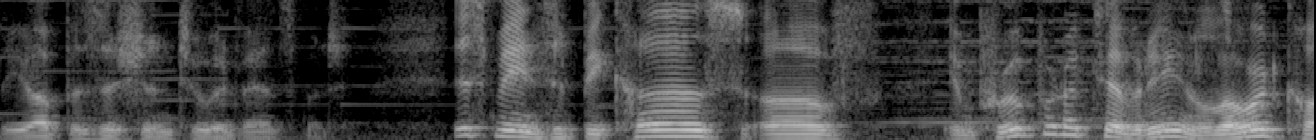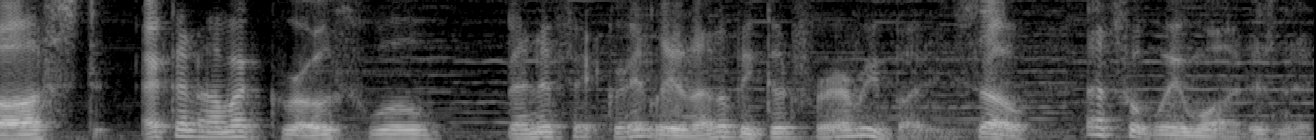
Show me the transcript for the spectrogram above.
the opposition to advancement. This means that because of improved productivity and lowered cost, economic growth will benefit greatly, and that'll be good for everybody. So that's what we want, isn't it?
